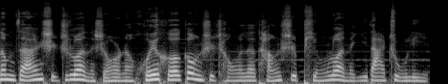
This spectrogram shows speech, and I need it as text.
那么在安史之乱的时候呢，回纥更是成为了唐氏平乱的一大助力。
